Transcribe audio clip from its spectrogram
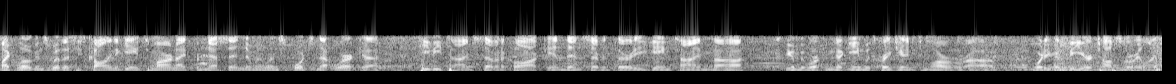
Mike Logan's with us. He's calling the game tomorrow night for NESN, New England Sports Network. Uh, TV time 7 o'clock, and then 7.30 game time. Uh, you're going to be working the game with Craig Janney tomorrow. Uh, what are going to be your top storylines?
